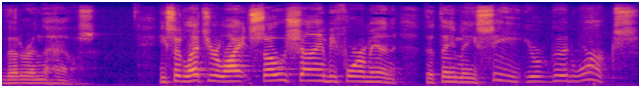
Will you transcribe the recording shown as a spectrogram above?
that are in the house. He said, Let your light so shine before men that they may see your good works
